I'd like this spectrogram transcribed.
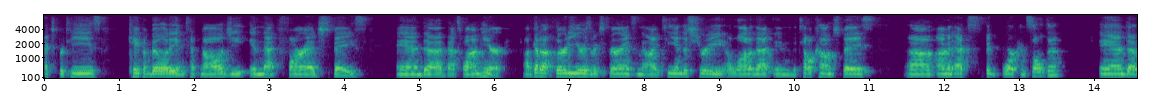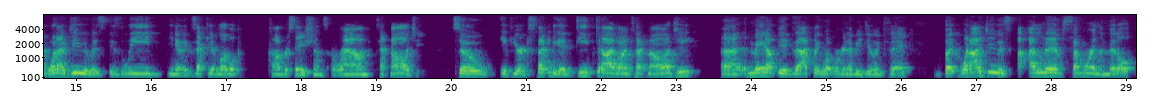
expertise, capability, and technology in that far edge space. And uh, that's why I'm here. I've got about 30 years of experience in the IT industry, a lot of that in the telecom space. Uh, I'm an ex Big Four consultant, and uh, what I do is, is lead, you know, executive level conversations around technology. So if you're expecting a deep dive on technology, uh, it may not be exactly what we're going to be doing today. But what I do is I live somewhere in the middle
